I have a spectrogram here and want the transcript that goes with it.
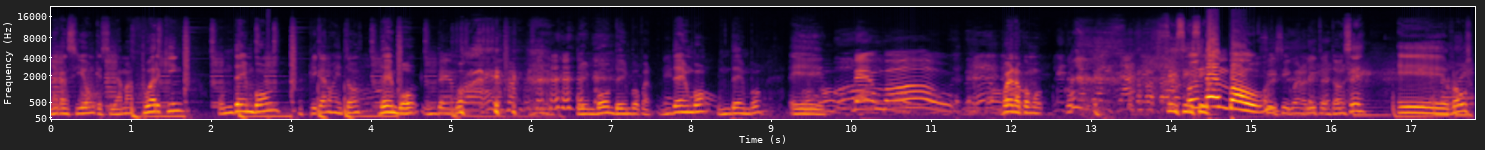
una canción que se llama Twerking, un dembow. Explícanos entonces, dembow, un dembow. dembow, dembow, bueno, un dembow, un dembow. Eh, dembow. Bueno, como, sí, sí, un dembow. Sí, sí, bueno, listo. Entonces, eh, Rose,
